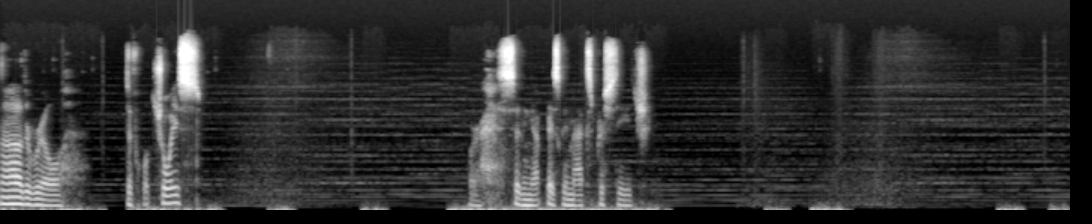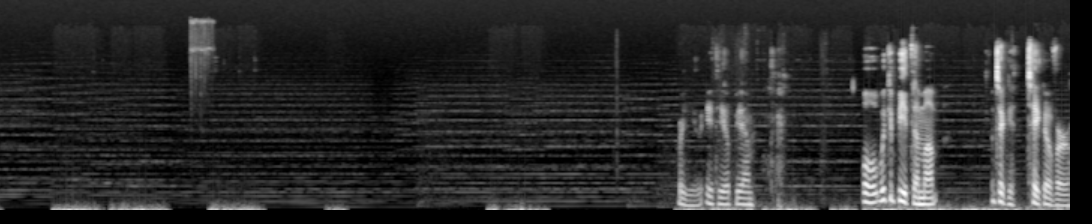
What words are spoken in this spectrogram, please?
not a real difficult choice. We're sitting at basically max Prestige. For you, Ethiopia. Well, we could beat them up to take over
